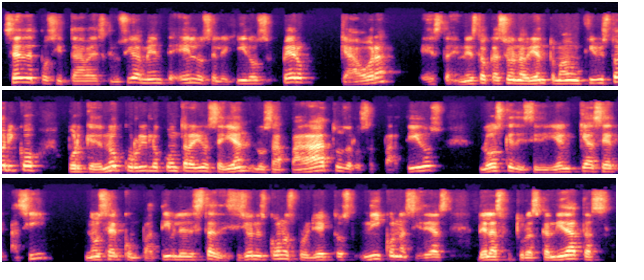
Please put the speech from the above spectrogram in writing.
se depositaba exclusivamente en los elegidos, pero que ahora, en esta ocasión, habrían tomado un giro histórico porque de no ocurrir lo contrario serían los aparatos de los partidos los que decidirían qué hacer así no sean compatibles estas decisiones con los proyectos ni con las ideas de las futuras candidatas.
